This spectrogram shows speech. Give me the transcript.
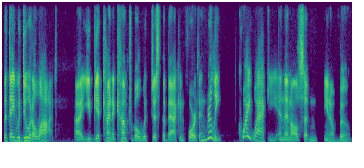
but they would do it a lot. Uh, you'd get kind of comfortable with just the back and forth and really quite wacky. And then all of a sudden, you know, boom.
